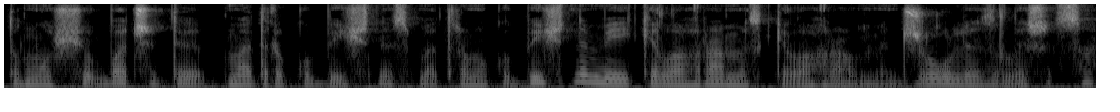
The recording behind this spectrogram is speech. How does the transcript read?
тому що, бачите, метри кубічні з метрами кубічними і кілограми з кілограмами. Джоулі залишиться.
